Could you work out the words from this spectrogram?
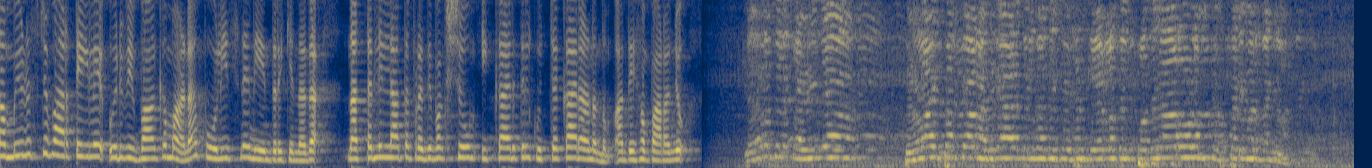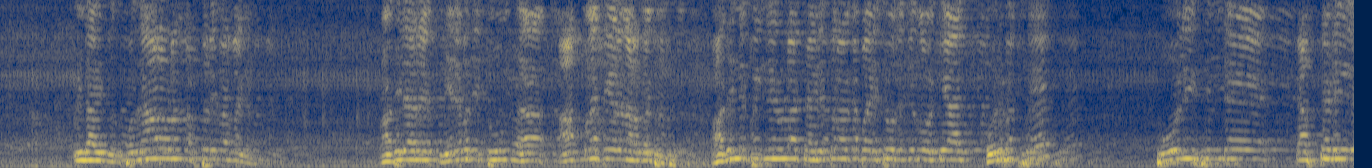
കമ്മ്യൂണിസ്റ്റ് പാർട്ടിയിലെ ഒരു വിഭാഗമാണ് പോലീസിനെ നിയന്ത്രിക്കുന്നത്. നട്ടലില്ലാത്ത പ്രതിപക്ഷവും ഇക്കാര്യത്തിൽ കുറ്റക്കാരാണെന്നും അദ്ദേഹം പറഞ്ഞു. കേരളത്തിൽ കഴിഞ്ഞ പിണറായി സർക്കാർ അധികാരത്തിൽ വന്ന ശേഷം കേരളത്തിൽ പതിനാറോളം കസ്റ്റഡി മരണങ്ങൾ ഉണ്ടായിട്ടുണ്ട്. പതിനാറോളം കസ്റ്റഡി മരണങ്ങൾ. അതിലേറെ നിരവധി തൂ ആത്മഹത്യകൾ നടന്നിട്ടുണ്ട്. അതിന് പിന്നിലുള്ള ചരിത്രമൊക്കെ പരിശോധിച്ച് നോക്കിയാൽ ഒരുപക്ഷെ പോലീസിന്റെ കസ്റ്റഡിയിൽ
